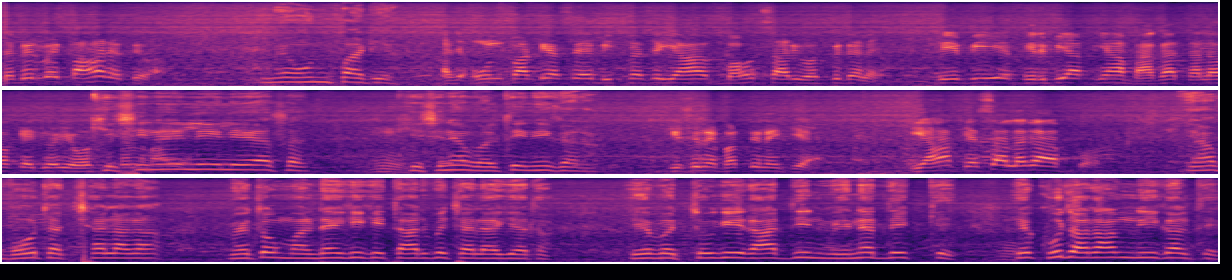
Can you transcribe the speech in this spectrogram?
सबीर भाई कहाँ रहते हो आप? मैं उन पार्टिया अच्छा उन पार्टिया से बीच में से यहाँ बहुत सारी हॉस्पिटल है। फिर भी फिर भी आप यहाँ भागा तालाब के जो ये किसी ने ले लिया सर। किसी ने भर्ती नहीं करा। किसी ने भर्ती नहीं किया? यहाँ कैसा लगा आपको? यहाँ बहुत अच्छा लगा। मैं तो मरने की कितार पे चला गया था। ये बच्चों की रात दिन मेहनत देख के ये खुद आराम नहीं करते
